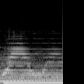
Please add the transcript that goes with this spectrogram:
Wow.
